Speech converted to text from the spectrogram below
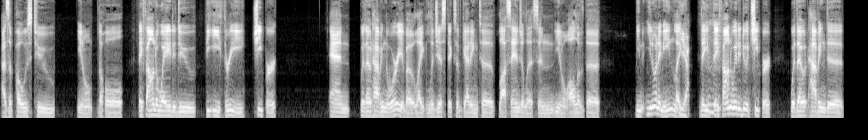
as opposed to you know the whole. They found a way to do the E3 cheaper, and without having to worry about like logistics of getting to Los Angeles and you know all of the, you know, you know what I mean? Like Yeah. they they Mhm. found a way to do it cheaper without having to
